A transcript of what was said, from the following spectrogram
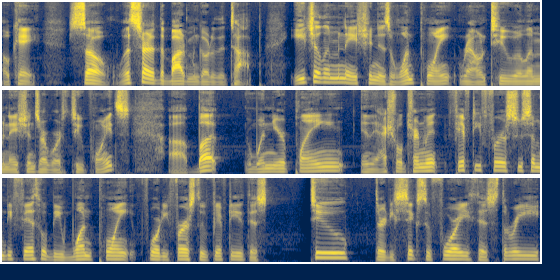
Okay, so let's start at the bottom and go to the top. Each elimination is one point. Round two eliminations are worth two points. Uh, but when you're playing in the actual tournament, 51st through 75th will be one point. 41st through 50th is two. 36th through 40th is three.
